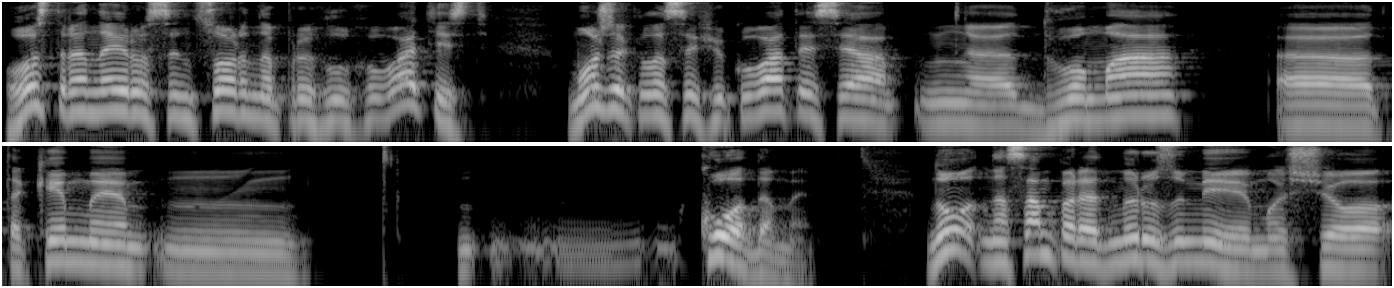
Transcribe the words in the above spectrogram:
Гостра нейросенсорна приглухуватість може класифікуватися е, двома е, такими м, кодами. Ну, насамперед, ми розуміємо, що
